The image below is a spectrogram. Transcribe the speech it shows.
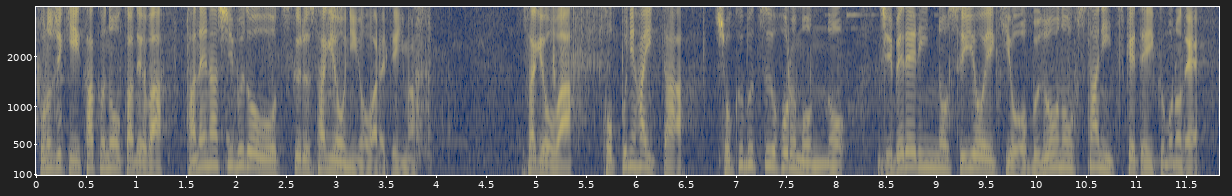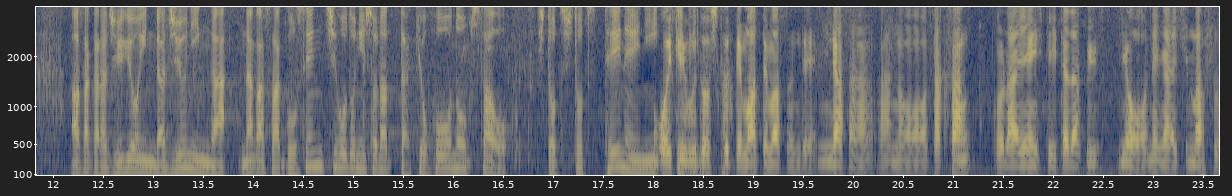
この時期各農家では種なしぶどうを作る作業に追われています。作業はコップに入った植物ホルモンのジベレリンの水溶液をぶどうの房につけていくもので朝から従業員ら10人が長さ5センチほどに育った巨峰の房を一つ一つ丁寧につけていました。美味しいぶどう作って待ってますんで皆さんあのたくさんご来園していただくようお願いします。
